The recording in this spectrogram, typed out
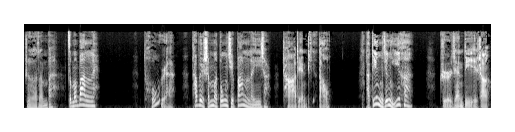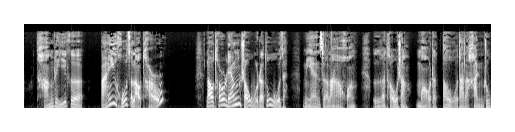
这怎么办？怎么办嘞？突然，他被什么东西绊了一下，差点跌倒。他定睛一看，只见地上躺着一个白胡子老头老头两手捂着肚子，面色蜡黄，额头上冒着豆大的汗珠，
